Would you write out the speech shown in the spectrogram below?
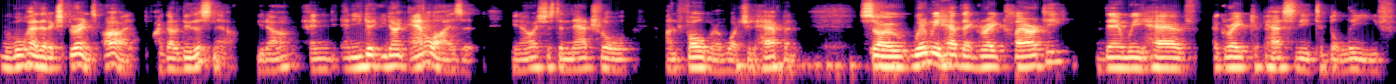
we've all had that experience. Oh, I got to do this now, you know, and and you don't you don't analyze it. You know, it's just a natural unfoldment of what should happen. So when we have that great clarity, then we have a great capacity to believe.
